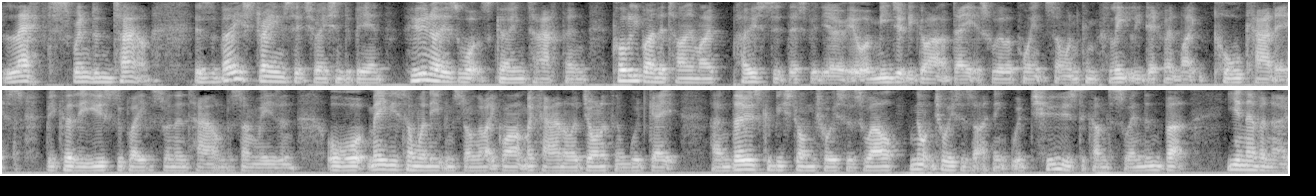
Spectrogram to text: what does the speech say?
left Swindon Town. It's a very strange situation to be in, who knows what's going to happen. Probably by the time I posted this video, it will immediately go out of date as we'll appoint someone completely different like Paul Caddis because he used to play for Swindon Town for some reason, or maybe someone even stronger like Grant McCann or Jonathan Woodgate. And um, those could be strong choices as well. Not choices that I think would choose to come to Swindon, but you never know.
